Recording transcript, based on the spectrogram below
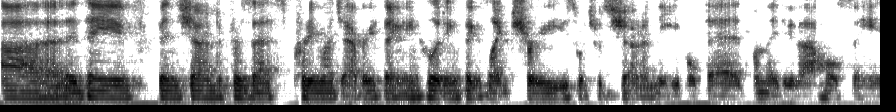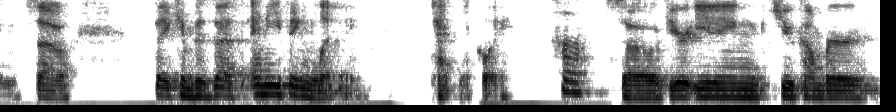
uh, they've been shown to possess pretty much everything, including things like trees, which was shown in The Evil Dead when they do that whole scene. So they can possess anything living, technically. Huh. So if you're eating cucumber,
